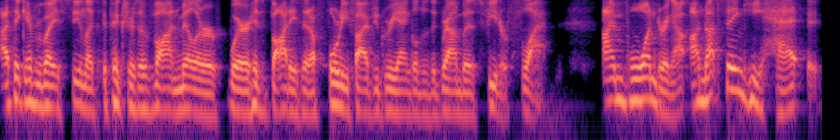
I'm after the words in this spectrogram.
I think everybody's seen like the pictures of Von Miller where his body's at a 45 degree angle to the ground, but his feet are flat. I'm wondering. I, am not saying he had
